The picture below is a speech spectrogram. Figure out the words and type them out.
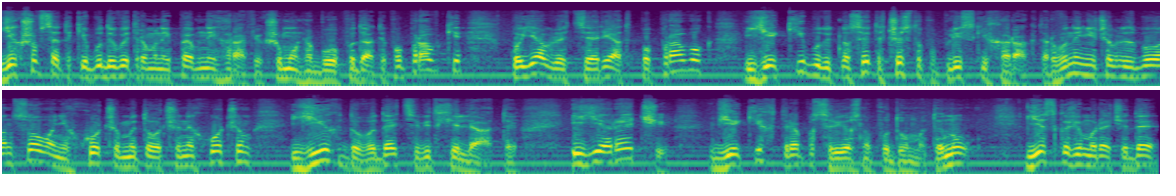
Якщо все-таки буде витриманий певний графік, що можна було подати поправки, появляться ряд поправок, які будуть носити чисто популістський характер. Вони нічим не збалансовані, хочемо ми того чи не хочемо, їх доведеться відхиляти. І є речі, в яких треба серйозно подумати. Ну, є, скажімо, речі, де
